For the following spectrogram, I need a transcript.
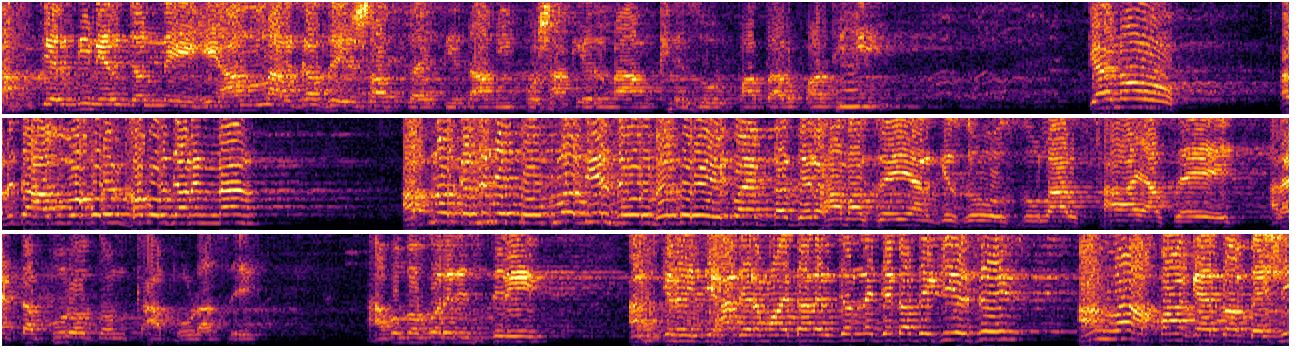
আজকের দিনের জন্য আল্লাহর কাছে সবচাইতে দামি পোশাকের নাম খেজুর পাতার পাটি কেন? আপনি তো আবু বকরের খবর জানেন না। আপনার কাছে যে টোপলা দিয়েছে, ওর ভেতরে কয়েকটা দেড়হাম আছে, আর কিছু সোলার ছাই আছে, আর একটা পুরাতন কাপড় আছে। আবু বকরের স্ত্রী আজকের এই জিহাদের ময়দানের জন্য যেটা দেখিয়েছে আল্লাহ পাক এত বেশি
